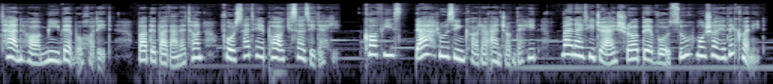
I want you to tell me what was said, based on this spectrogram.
تنها میوه بخورید و به بدنتان فرصت پاکسازی دهید. کافی است ده روز این کار را انجام دهید و نتیجه اش را به وضوح مشاهده کنید.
